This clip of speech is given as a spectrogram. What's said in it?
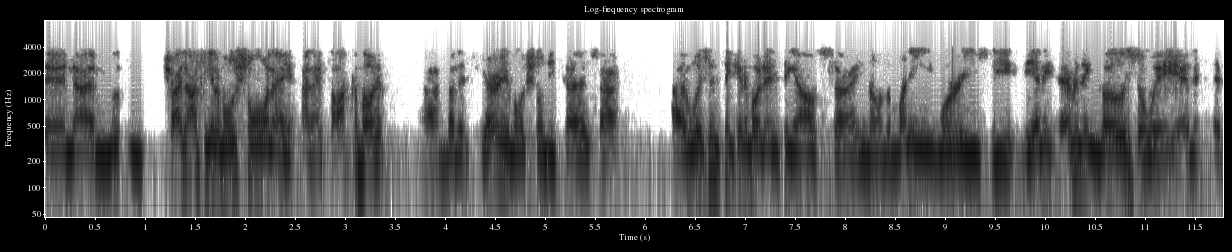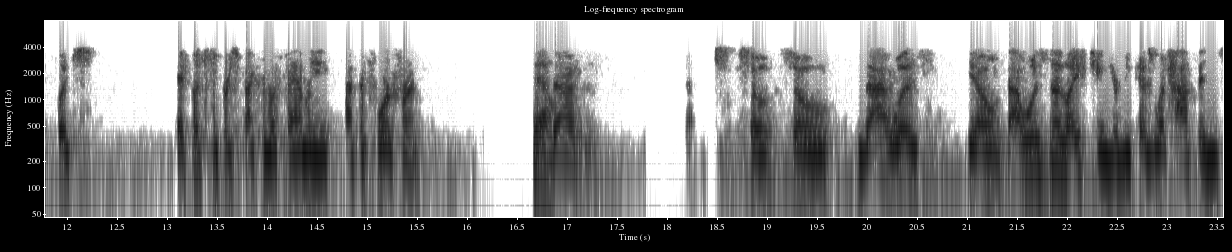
and um, try not to get emotional when I when I talk about it, uh, but it's very emotional because uh, I wasn't thinking about anything else. Uh, you know, the money worries, the the any, everything goes away, and it, it puts it puts the perspective of family at the forefront. Yeah. And, uh, so so that was you know that was the life changer because what happens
